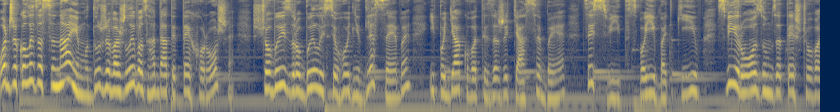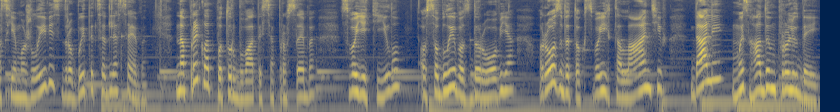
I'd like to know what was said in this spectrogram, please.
Отже, коли засинаємо, дуже важливо згадати те хороше, що ви зробили сьогодні для себе, і подякувати за життя себе, цей світ, своїх батьків, свій розум за те, що у вас є можливість зробити це для себе. Наприклад, потурбуватися про себе, своє тіло, особливо здоров'я, розвиток своїх талантів. Далі ми згадуємо про людей.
